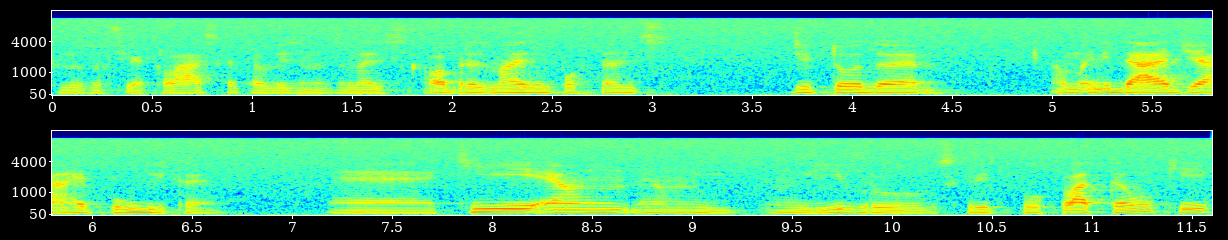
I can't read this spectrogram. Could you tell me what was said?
filosofia clássica, talvez uma das mais, obras mais importantes de toda a humanidade, a República, é, que é, um, é um, um, livro escrito por Platão que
